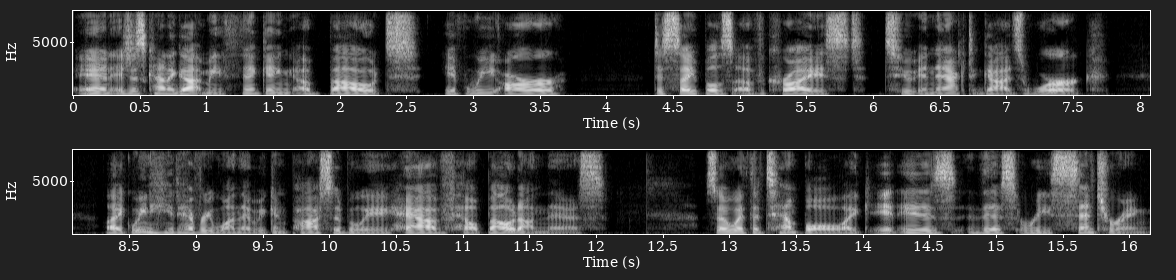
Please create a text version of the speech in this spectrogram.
And it just kind of got me thinking about if we are disciples of Christ to enact God's work, like we need everyone that we can possibly have help out on this. So with the temple, like it is this recentering.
